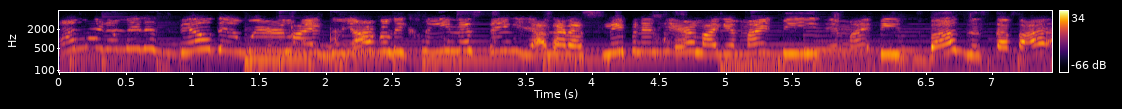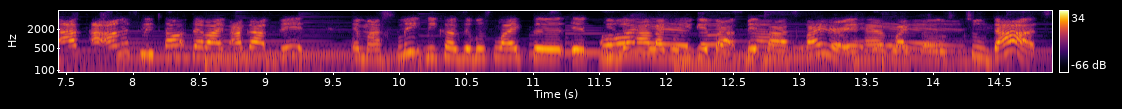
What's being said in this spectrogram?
I'm like, I'm in this building where like, do y'all really clean this thing? Y'all got us sleeping in here? Like, it might be, it might be bugs and stuff. So I, I, I honestly thought that like I got bit in my sleep because it was like the it, you oh, know how like when you get by, bit by a spider, it has yeah. like those two dots.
